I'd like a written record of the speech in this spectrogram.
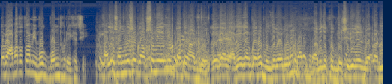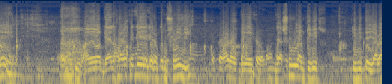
তবে আপাতত আমি মুখ বন্ধ রেখেছি। খালি সন্দেশের বাক্স নিয়ে কি পথে হাঁটবো। আগেকার আগেকার কথা বলতে পারব না। আমি তো খুব বেশি দিনের ব্যাপার নই। আমি আমার জ্ঞান হওয়া থেকে এরকম শুনিনি। যা শুনলাম টিভির টিভিতে যারা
